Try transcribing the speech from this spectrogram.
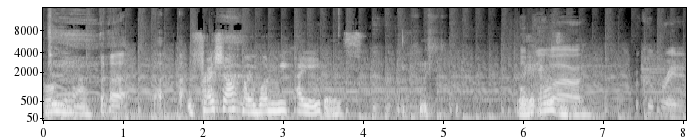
Oh yeah. Fresh off my one week hiatus. Hope Right? You uh, recuperated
